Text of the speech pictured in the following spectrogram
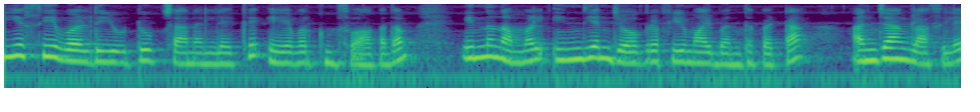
P S C world YouTube ചാനലിലേക്ക് ഏവർക്കും സ്വാഗതം. ഇന്ന് നമ്മൾ ഇന്ത്യൻ ജോഗ്രഫിയുമായി ബന്ധപ്പെട്ട അഞ്ചാം ക്ലാസ്സിലെ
